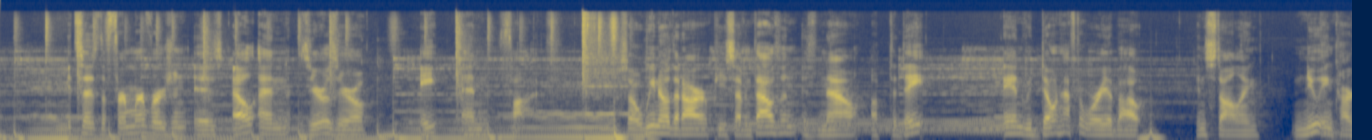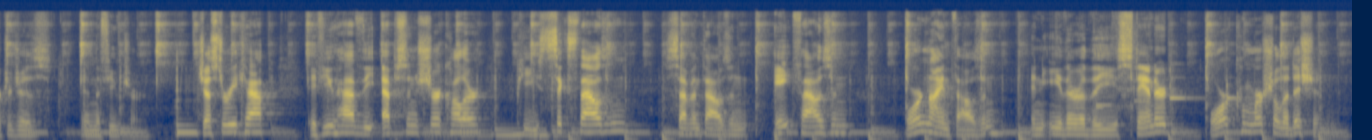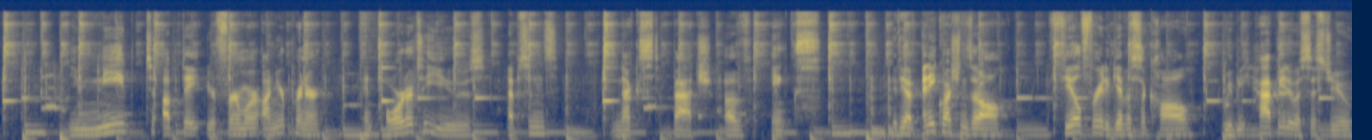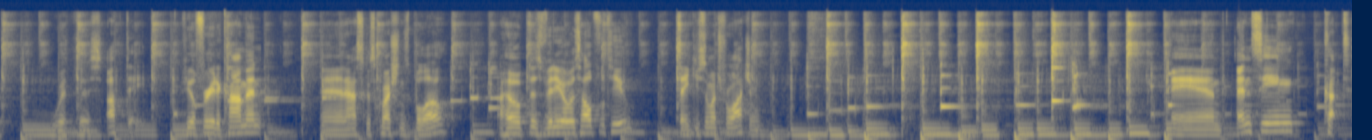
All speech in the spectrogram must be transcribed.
it says the firmware version is LN008N5. So we know that our P7000 is now up to date and we don't have to worry about installing new ink cartridges in the future. Just to recap, if you have the Epson SureColor P6000, 7000, 8000, or 9000, in either the standard or commercial edition, you need to update your firmware on your printer in order to use Epson's next batch of inks. If you have any questions at all, feel free to give us a call. We'd be happy to assist you with this update. Feel free to comment and ask us questions below. I hope this video was helpful to you. Thank you so much for watching. And end scene, cut.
